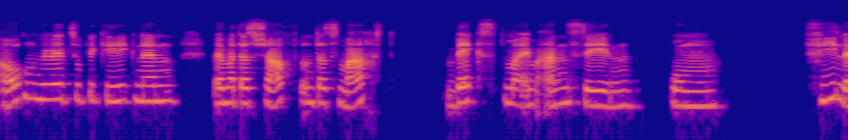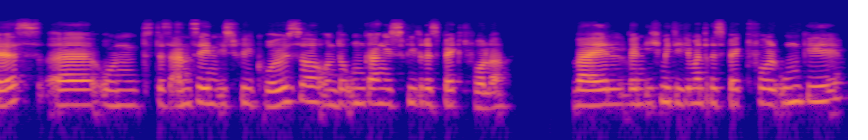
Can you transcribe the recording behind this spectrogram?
Augenhöhe zu begegnen. Wenn man das schafft und das macht, wächst man im Ansehen um vieles äh, und das Ansehen ist viel größer und der Umgang ist viel respektvoller. Weil wenn ich mit jemand respektvoll umgehe,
